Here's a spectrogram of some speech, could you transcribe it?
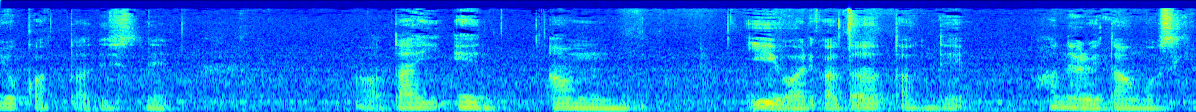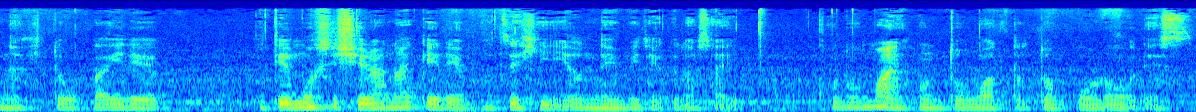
良かったですね。あ大円あん。いい終わり方だったんで花より団子好きな人がいれいてもし知らなければぜひ読んでみてください。この前本当終わったところです。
